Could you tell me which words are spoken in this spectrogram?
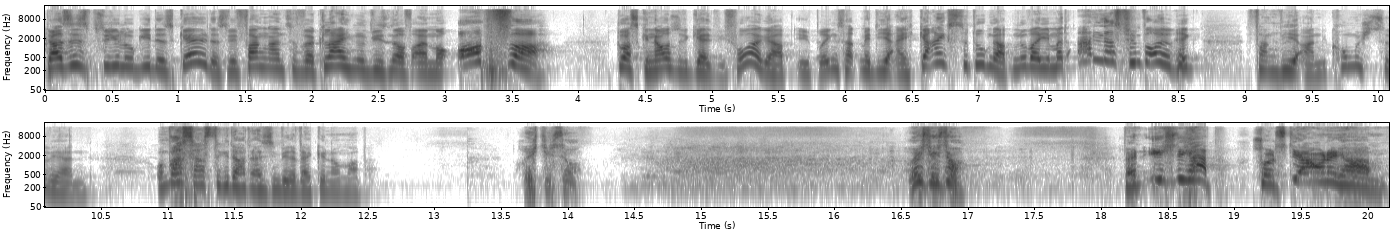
Das ist Psychologie des Geldes. Wir fangen an zu vergleichen und wir sind auf einmal Opfer. Du hast genauso viel Geld wie vorher gehabt. Übrigens hat mit dir eigentlich gar nichts zu tun gehabt. Nur weil jemand anders 5 Euro kriegt, fangen wir an, komisch zu werden. Und was hast du gedacht, als ich ihn wieder weggenommen habe? Richtig so. Richtig so. Wenn ich nicht habe, sollst du auch nicht haben.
